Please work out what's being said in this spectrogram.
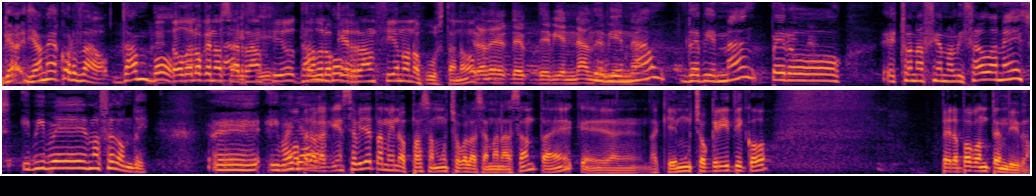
Ya, ya me he acordado. Dan Bo. todo lo que no sea Dan- rancio, todo lo que es rancio no nos gusta, ¿no? Era de, de- de Vietnam. De Vietnam, de Vietnam, pero esto nacionalizado danés y vive no sé dónde. Eh, y vaya, No, pero aquí en Sevilla también nos pasa mucho con la Semana Santa, ¿eh? que eh, aquí hay mucho crítico, pero poco entendido.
